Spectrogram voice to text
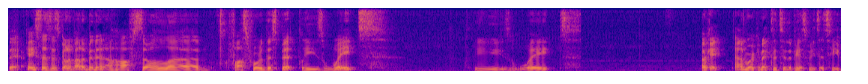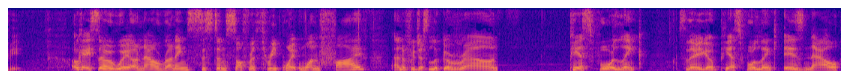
there. Okay, says it's got about a minute and a half, so I'll uh, fast forward this bit. Please wait. Please wait. Okay, and we're connected to the PS Vita TV. Okay, so we are now running System Software 3.15, and if we just look around, PS4 Link. So there you go, PS4 Link is now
